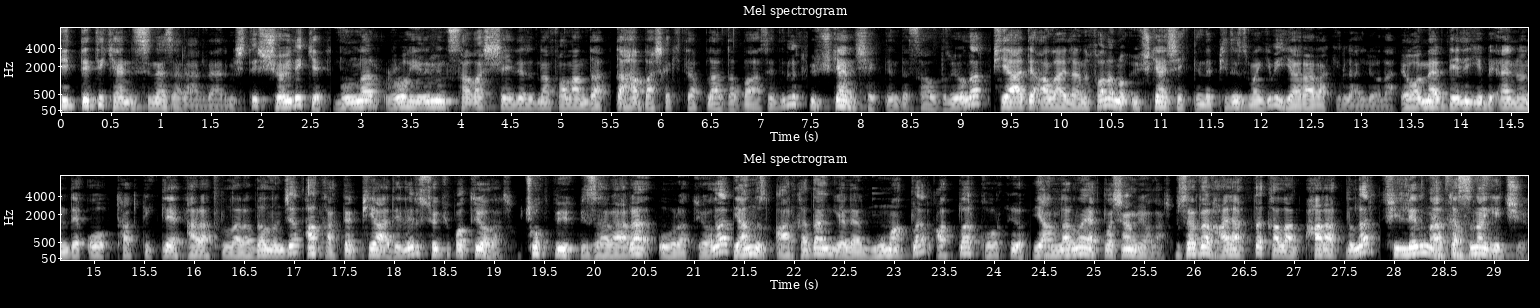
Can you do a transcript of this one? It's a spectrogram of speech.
Hiddeti kendisine zarar vermişti. Şöyle ki bunlar Rohirrim'in savaş şeylerinden falan da daha başka kitaplarda bahsedilir. Üçgen şeklinde saldırıyorlar. Piyade alaylarını falan o üçgen şeklinde prizma gibi yararak ilerliyorlar. Eomer deli gibi en önde o taktikle Haratlılara dalınca hakikaten piyadeleri söküp atıyorlar. Çok büyük bir zarara uğratıyorlar. Yalnız arkadan gelen mumaklar atlar korkuyor. Yanlarına yaklaşamıyorlar. Bu sefer hayatta kalan Haratlılar fillerin arkasına geçiyor.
